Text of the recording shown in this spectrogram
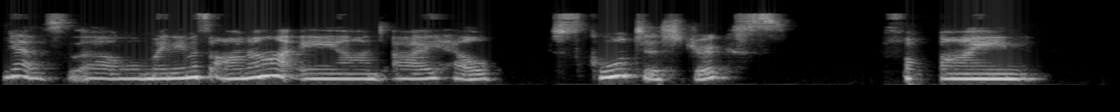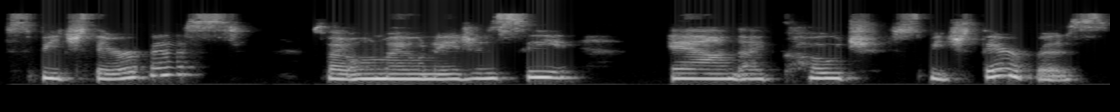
Yes, uh, well, my name is Ana, and I help school districts find speech therapists. So I own my own agency, and I coach speech therapists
